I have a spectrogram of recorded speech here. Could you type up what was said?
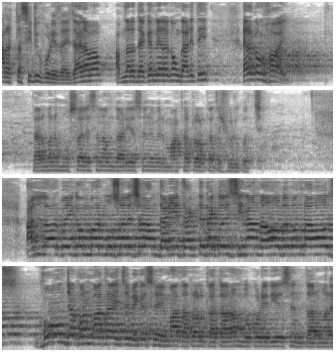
আর একটা সিটিও পড়ে যায়। যায় না বাপ? আপনারা দেখেন এরকম গাড়িতেই? এরকম হয়। তার মানে মুসা আলাইহিস সালাম দাঁড়িয়েছেন এবার মাথা টলকাতে শুরু করছে। আল্লাহর পৈগম্বর মুসা সালাম দাঁড়িয়ে থাকতে থাকতে ওই সিনা নাওব এবং নাওজ ঘুম যখন মাথায় চেপে গেছে, মাথা টলকাতে আরম্ভ করে দিয়েছেন, তার মানে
